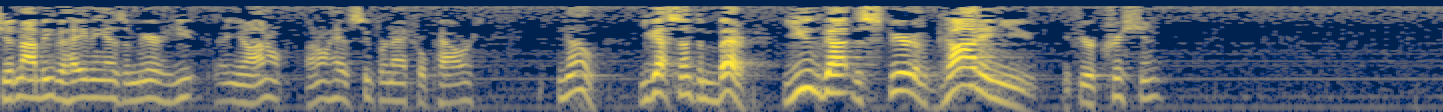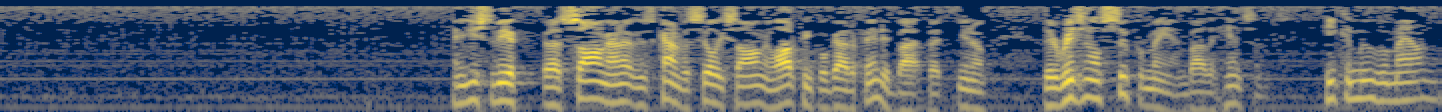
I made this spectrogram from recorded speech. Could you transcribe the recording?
shouldn't I be behaving as a mere, you know, I don't, I don't have supernatural powers. No, you got something better. You've got the Spirit of God in you. If you're a Christian, it used to be a, a, song. I know it was kind of a silly song, and a lot of people got offended by it. But you know, the original Superman by the Hensons. He can move a mountain,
